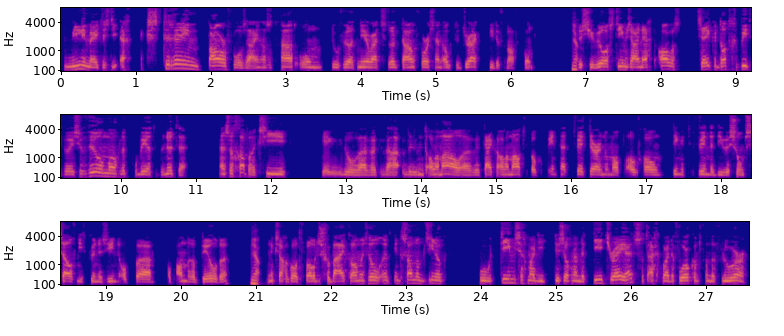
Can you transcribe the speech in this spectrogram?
millimeters die echt extreem powerful zijn als het gaat om de hoeveelheid neerwaartse druk, downforce en ook de drag die er vanaf komt. Ja. Dus je wil als team zijn echt alles, zeker dat gebied wil je zoveel mogelijk proberen te benutten. En zo grappig, ik zie ik bedoel, we, we, we, doen het allemaal. Uh, we kijken allemaal natuurlijk ook op internet, Twitter, noem maar op, overal om dingen te vinden die we soms zelf niet kunnen zien op, uh, op andere beelden. Ja. En ik zag ook wat foto's voorbij komen. Het is heel interessant om te zien ook hoe teams, zeg maar, die, de zogenaamde T-tray, dus dat eigenlijk waar de voorkant van de vloer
